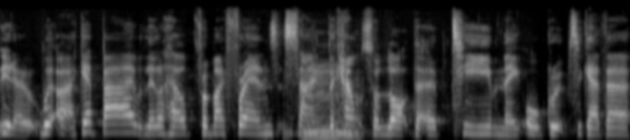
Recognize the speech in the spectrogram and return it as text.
you know, we- I get by with a little help from my friends. Sang the council lot, the team, and they all grouped together.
